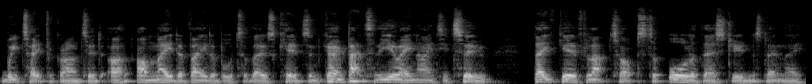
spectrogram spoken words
we take for granted are, are made available to those kids. And going back to the UA 92, they give laptops to all of their students, don't they?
